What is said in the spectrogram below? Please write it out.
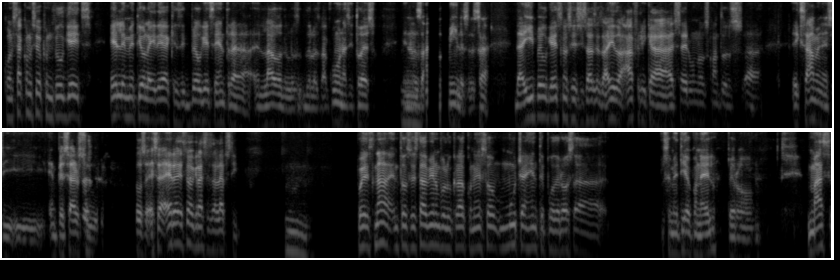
cuando está conocido con Bill Gates, él le metió la idea que si Bill Gates entra al lado de, los, de las vacunas y todo eso, en Mm. los años 2000. O sea, de ahí Bill Gates, no sé si sabes, ha ido a África a hacer unos cuantos ah, exámenes y, y empezar su... cosa. Esa, era eso gracias a Epstein. Mm. Pues nada, entonces estaba bien involucrado con eso. Mucha gente poderosa se metía con él, pero más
